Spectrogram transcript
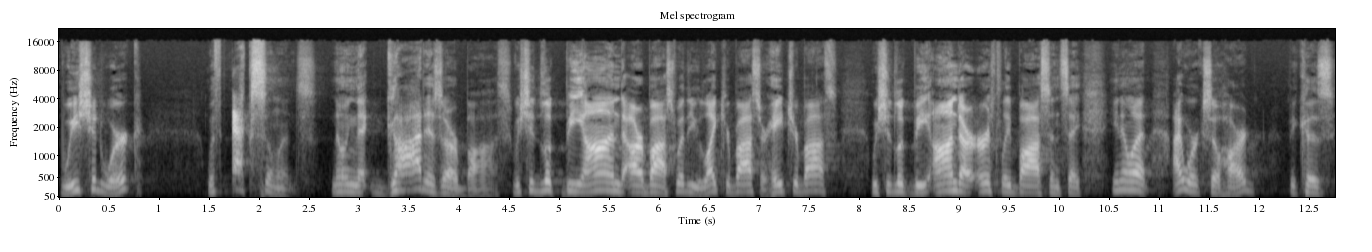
We should work with excellence, knowing that God is our boss. We should look beyond our boss, whether you like your boss or hate your boss. We should look beyond our earthly boss and say, you know what? I work so hard because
